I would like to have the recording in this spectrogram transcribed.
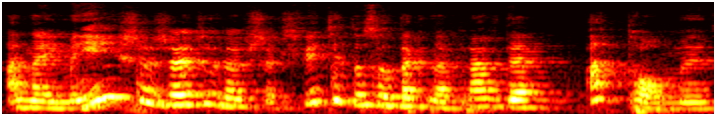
A najmniejsze rzeczy we wszechświecie to są tak naprawdę atomy.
